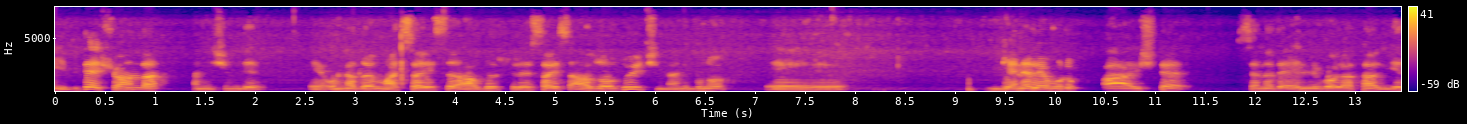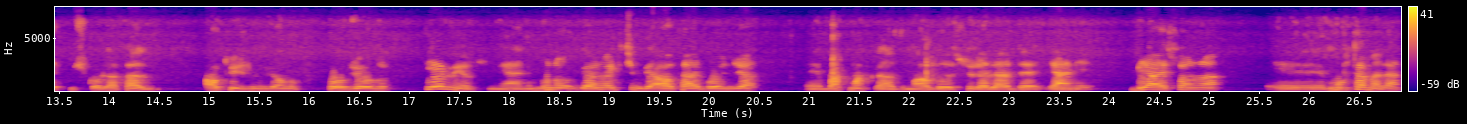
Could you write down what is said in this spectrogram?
iyi. Bir de şu anda hani şimdi e, oynadığı maç sayısı, aldığı süre sayısı az olduğu için hani bunu e, genele vurup aa işte senede 50 gol atar, 70 gol atar, 600 milyonluk futbolcu olur diyemiyorsun. Yani bunu görmek için bir 6 ay boyunca e, bakmak lazım aldığı sürelerde. Yani bir ay sonra e, muhtemelen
